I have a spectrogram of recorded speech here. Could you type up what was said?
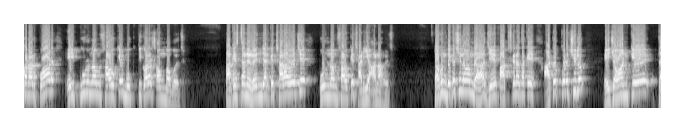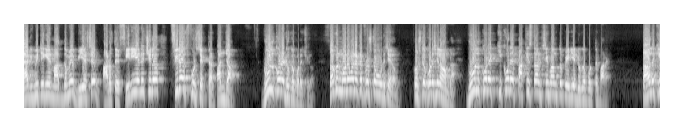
করার পর এই পূর্ণম সাউকে মুক্তি করা সম্ভব হয়েছে। পাকিস্তানের রেঞ্জারকে ছাড়া হয়েছে, পূর্ণম সাউকে ছাড়িয়ে আনা হয়েছে। তখন দেখেছিলাম আমরা যে পাক সেনা তাকে আটক করেছিল। এই জওয়ানকে ফ্ল্যাগ মিটিং এর মাধ্যমে বিএসএফ ভারতে ফিরিয়ে এনেছিল, ফিরোজপুর সেক্টর, পাঞ্জাব। ভুল করে ঢুকে পড়েছিল। তখন মনে মনে একটা প্রশ্ন উঠেছিলাম, প্রশ্ন করেছিলাম আমরা, ভুল করে কি করে পাকিস্তান সীমান্ত পেরিয়ে ঢুকে পড়তে পারে? তাহলে কি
